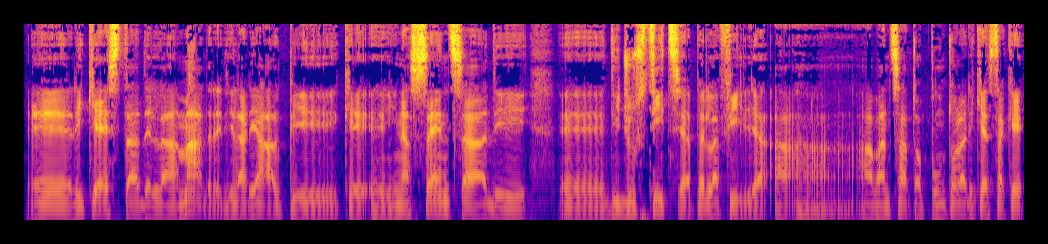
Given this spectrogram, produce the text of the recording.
eh, richiesta della madre di Ilaria Alpi che eh, in assenza di, eh, di, giustizia per la figlia ha, ha avanzato appunto la richiesta che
